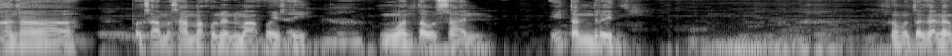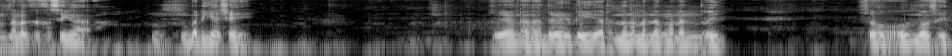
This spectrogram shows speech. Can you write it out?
kada pagsama-sama ko na ng mga coins ay 1,800. So matagal lang talaga kasi nga bariya siya eh. So yan, another layer na naman ng 100. So almost it.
